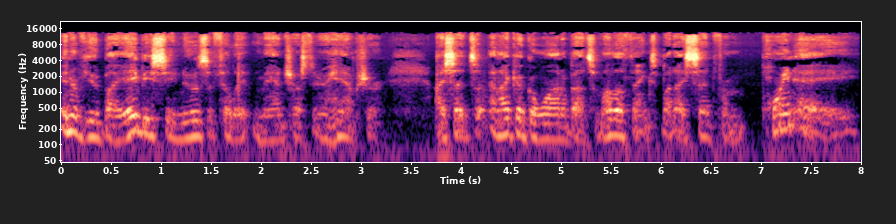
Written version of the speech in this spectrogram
interviewed by ABC News affiliate in Manchester, New Hampshire. I said, and I could go on about some other things, but I said from point A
